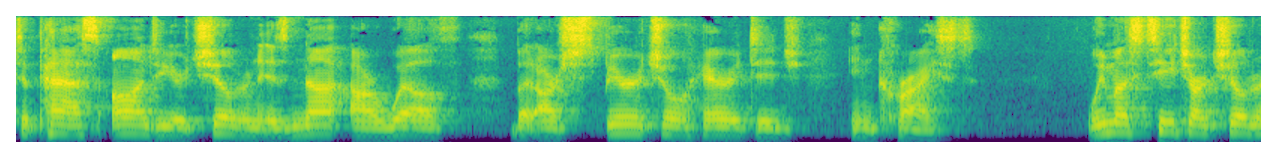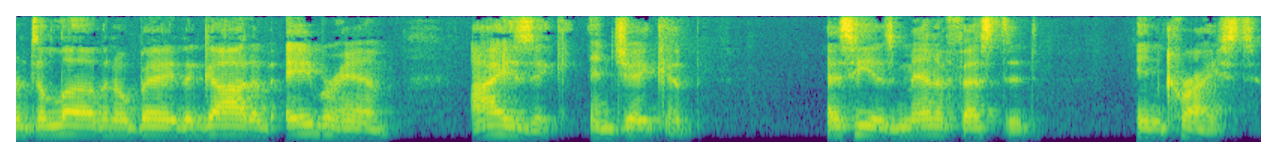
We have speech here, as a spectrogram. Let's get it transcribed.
to pass on to your children is not our wealth, but our spiritual heritage in Christ. We must teach our children to love and obey the God of Abraham, Isaac, and Jacob, as he is manifested in Christ.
